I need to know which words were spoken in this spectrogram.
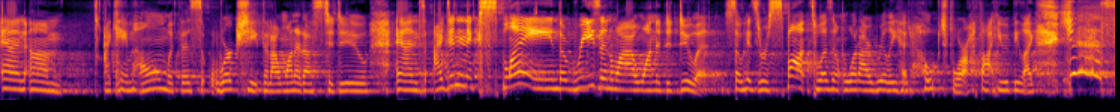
And, um, I came home with this worksheet that I wanted us to do, and I didn't explain the reason why I wanted to do it. So his response wasn't what I really had hoped for. I thought he would be like, Yes,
